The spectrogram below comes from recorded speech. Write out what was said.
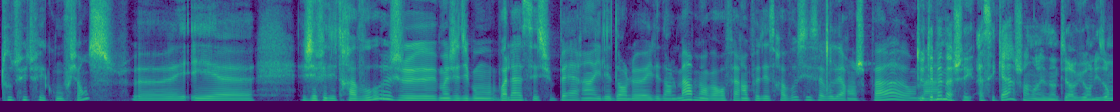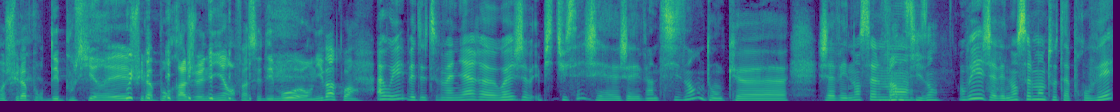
tout de suite fait confiance euh, et euh, j'ai fait des travaux. Je, moi, j'ai dit bon, voilà, c'est super, hein, il est dans le, il est dans le marbre, mais on va refaire un peu des travaux si ça vous dérange pas. Tu étais a- même assez, assez cash hein, dans les interviews en disant Moi, je suis là pour dépoussiérer, je suis là pour rajeunir. Enfin, c'est des mots, euh, on y va, quoi. Ah oui, mais de toute manière, euh, ouais. je- Et puis tu sais, j'avais 26 ans, donc euh, j'avais non seulement 26 ans. Oui, j'avais non seulement tout approuvé,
